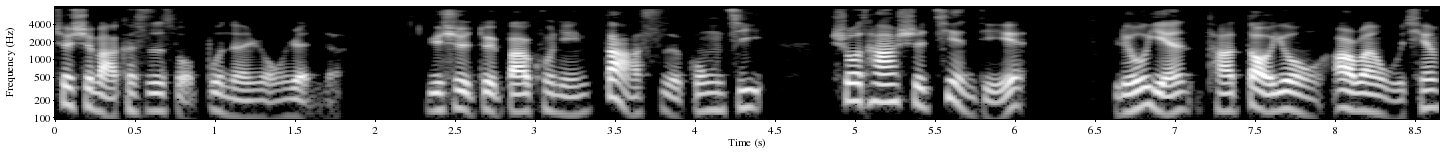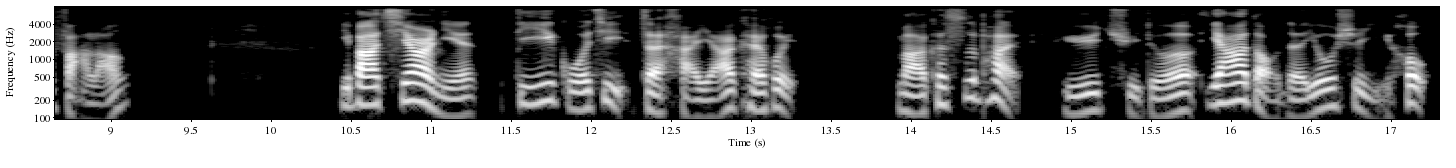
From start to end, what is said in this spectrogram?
这是马克思所不能容忍的。于是对巴枯宁大肆攻击，说他是间谍，流言他盗用二万五千法郎。一八七二年，第一国际在海牙开会，马克思派于取得压倒的优势以后，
